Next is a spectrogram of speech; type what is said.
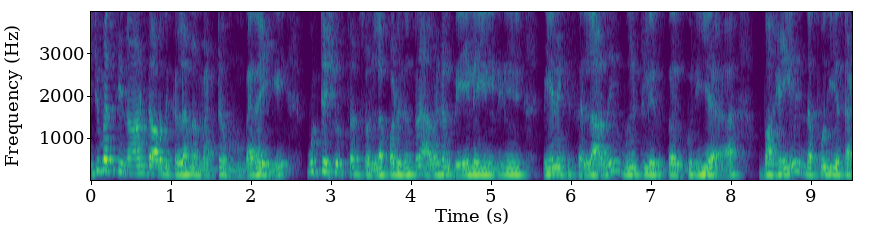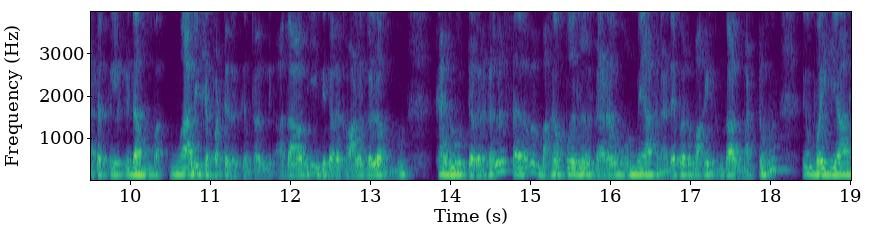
இருபத்தி நான்காவது கிழமை மட்டும் வரை முட்டசுப்தன் சொல்லப்படுகின்ற அவர்கள் வேலையில் வேலைக்கு செல்லாது வீட்டில் இருப்பதற்குரிய வகையில் இந்த புதிய சட்டத்தில் இடம் அளிக்கப்பட்டிருக்கின்றது. அதாவது இதுவரை காலங்களும் கருவுற்றவர்கள் சில மகப்பேறு நட உண்மையாக நடைபெறுமாக இருந்தால் மட்டும் இவ்வகையான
